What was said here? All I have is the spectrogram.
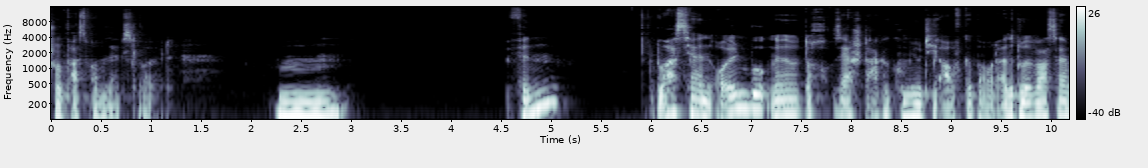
schon fast vom selbst läuft. Hm. Finn, du hast ja in Oldenburg eine doch sehr starke Community aufgebaut. Also du warst ja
